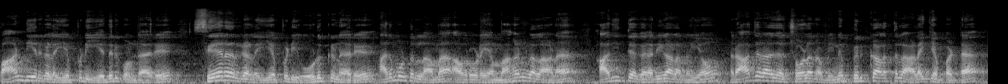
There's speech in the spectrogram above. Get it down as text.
பாண்டியர்களை எப்படி எதிர்கொண்டாரு? சேரர்களை எப்படி ஒடுக்குனாரு? அது மட்டும் இல்லாமல் அவருடைய மகன்களான ஆதித்ய கரிகாலனையும் ராஜராஜ சோழன் அப்படின்னு பிற்காலத்தில் அழைக்கப்பட்ட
